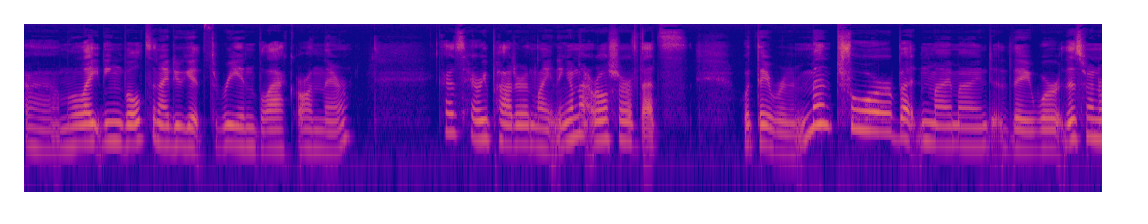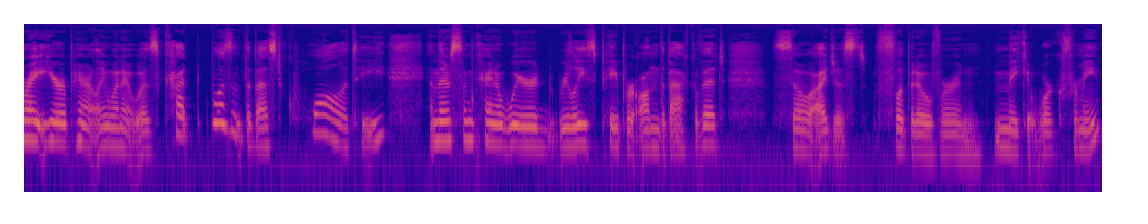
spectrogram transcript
um, lightning bolts, and I do get three in black on there. Because Harry Potter and lightning. I'm not real sure if that's what they were meant for, but in my mind, they were. This one right here, apparently, when it was cut, wasn't the best quality, and there's some kind of weird release paper on the back of it, so I just flip it over and make it work for me.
